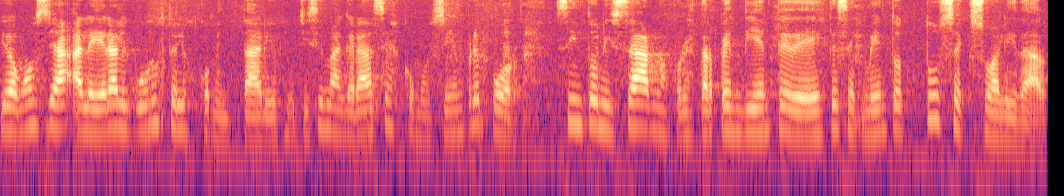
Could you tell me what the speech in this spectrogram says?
y vamos ya a leer algunos de los comentarios. Muchísimas gracias como siempre por sintonizarnos, por estar pendiente de este segmento Tu Sexualidad.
